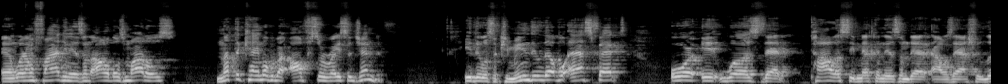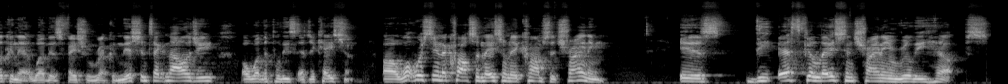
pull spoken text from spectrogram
And what I'm finding is in all those models, nothing came up about officer race or gender. Either it was a community level aspect or it was that policy mechanism that I was actually looking at, whether it's facial recognition technology or whether police education. Uh, what we're seeing across the nation when it comes to training is de escalation training really helps.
